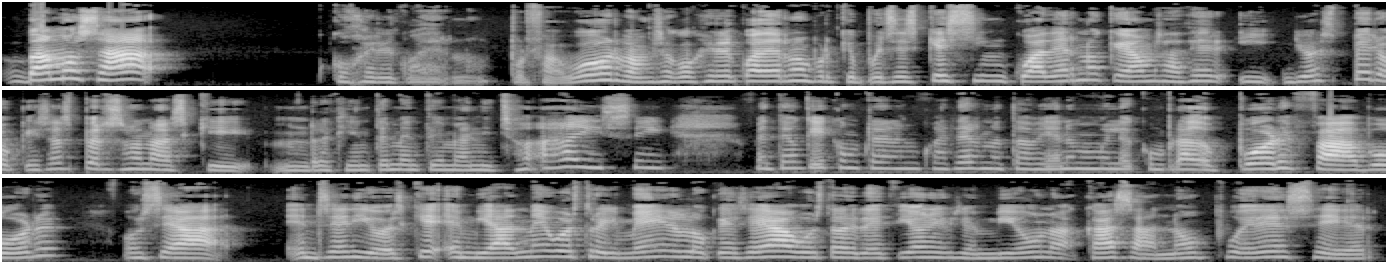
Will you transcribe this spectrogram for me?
Vamos a coger el cuaderno. Por favor, vamos a coger el cuaderno porque pues es que sin cuaderno, ¿qué vamos a hacer? Y yo espero que esas personas que recientemente me han dicho, ay, sí, me tengo que comprar un cuaderno, todavía no me lo he comprado, por favor, o sea, en serio, es que enviadme vuestro email lo que sea, vuestra dirección y os envío una casa. No puede ser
